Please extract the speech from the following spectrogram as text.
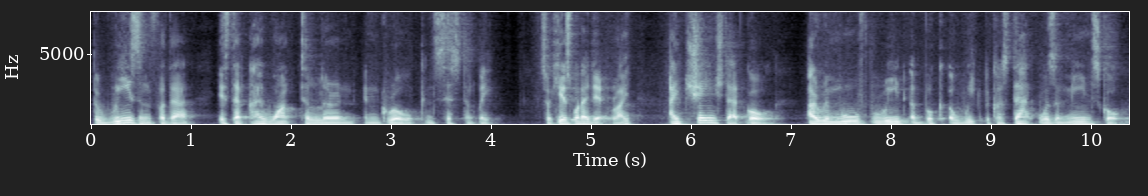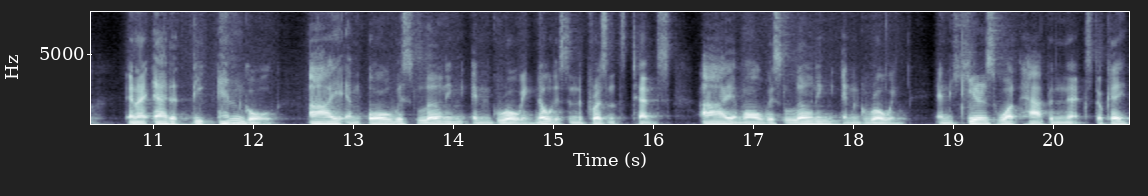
The reason for that is that I want to learn and grow consistently. So here's what I did, right? I changed that goal. I removed read a book a week because that was a means goal. And I added the end goal. I am always learning and growing. Notice in the present tense, I am always learning and growing. And here's what happened next, okay?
